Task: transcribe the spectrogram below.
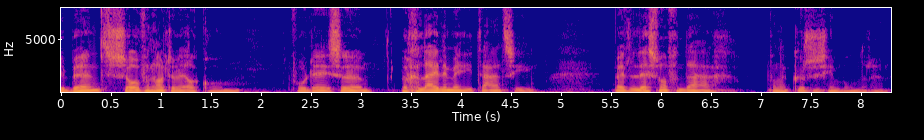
Je bent zo van harte welkom voor deze begeleide meditatie bij de les van vandaag van een cursus in wonderen.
